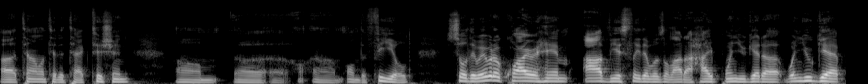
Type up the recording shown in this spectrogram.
uh, talented a tactician um, uh, uh, um, on the field. So they were able to acquire him. Obviously, there was a lot of hype when you get a when you get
